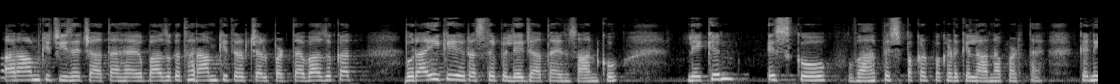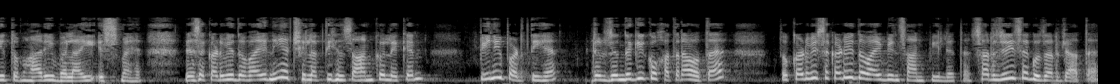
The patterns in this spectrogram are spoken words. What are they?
آرام کی چیزیں چاہتا ہے، بعض اوقات حرام کی طرف چل پڑتا ہے، بعض اوقات برائی کے رستے پہ لے جاتا ہے انسان کو۔ لیکن اس کو واپس پکڑ پکڑ کے لانا پڑتا ہے کہ نہیں، تمہاری بھلائی اس میں ہے۔ جیسے کڑوی دوائی نہیں اچھی لگتی انسان کو، لیکن پینی پڑتی ہے۔ جب زندگی کو خطرہ ہوتا ہے تو کڑوی سے کڑوی دوائی بھی انسان پی لیتا ہے۔ سرجری سے گزر جاتا ہے۔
